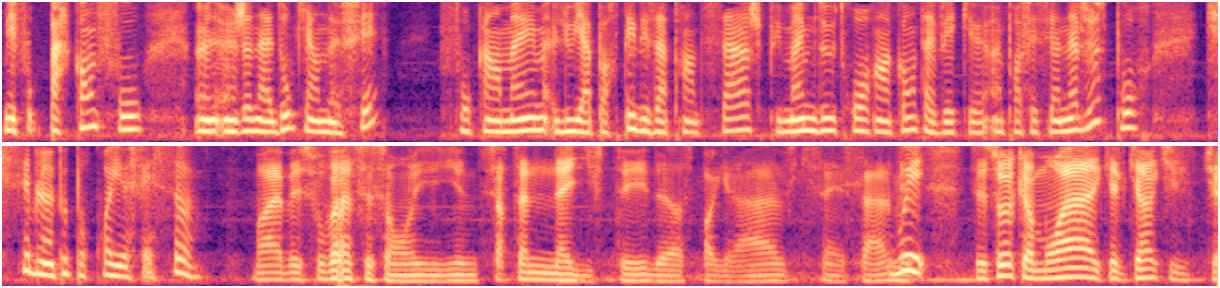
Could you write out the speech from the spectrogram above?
Mais faut, par contre, faut un, un jeune ado qui en a fait faut quand même lui apporter des apprentissages, puis même deux, trois rencontres avec euh, un professionnel, juste pour qu'il cible un peu pourquoi il a fait ça. Ouais, ben souvent, c'est ça. Il y a une certaine naïveté de ah, c'est pas grave qui s'installe. Oui. C'est sûr que moi, quelqu'un qui, qui,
